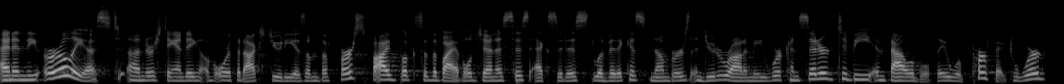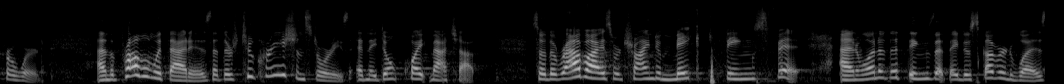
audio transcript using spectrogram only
And in the earliest understanding of Orthodox Judaism, the first five books of the Bible Genesis, Exodus, Leviticus, Numbers, and Deuteronomy were considered to be infallible. They were perfect, word for word. And the problem with that is that there's two creation stories, and they don't quite match up. So the rabbis were trying to make things fit. And one of the things that they discovered was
